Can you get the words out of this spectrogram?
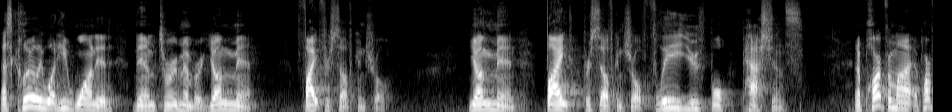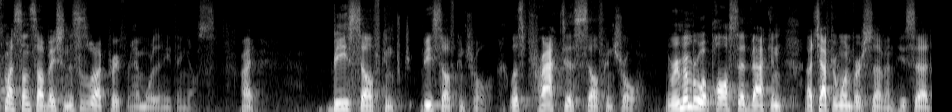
That's clearly what he wanted them to remember. Young men, fight for self control. Young men, fight for self control. Flee youthful passions. And apart from, my, apart from my son's salvation, this is what I pray for him more than anything else. Right? Be self be self control. let's practice self control. And remember what Paul said back in uh, chapter 1, verse 7. He said,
